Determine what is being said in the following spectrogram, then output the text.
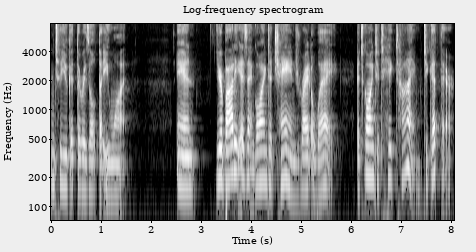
until you get the result that you want. And your body isn't going to change right away. It's going to take time to get there,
